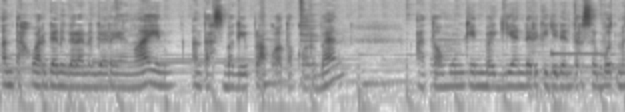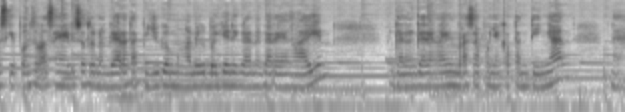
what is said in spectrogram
entah warga negara-negara yang lain, entah sebagai pelaku atau korban, atau mungkin bagian dari kejadian tersebut meskipun selesainya di suatu negara tapi juga mengambil bagian negara-negara yang lain. Negara-negara yang lain merasa punya kepentingan. Nah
